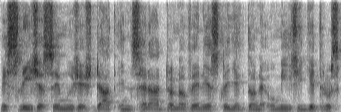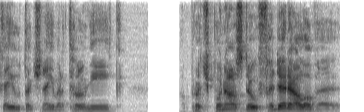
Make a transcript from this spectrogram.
Myslíš, že si můžeš dát inzerát do novin, jestli někdo neumí řídit ruský útočný vrtulník? A proč po nás jdou federálové?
